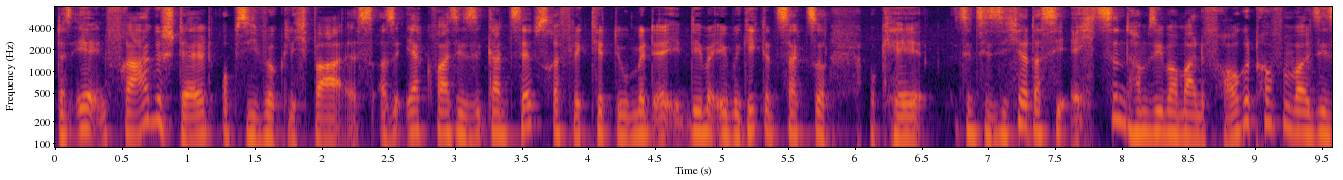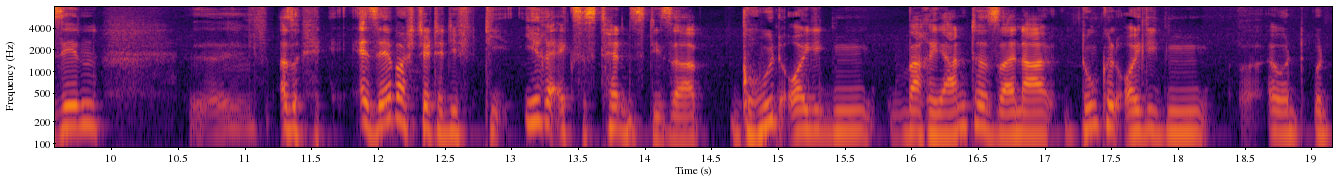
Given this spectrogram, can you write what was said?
dass er in Frage stellt, ob sie wirklich wahr ist. Also er quasi ganz selbst reflektiert, Moment, indem er ihr begegnet, sagt so, okay, sind Sie sicher, dass Sie echt sind? Haben Sie mal meine Frau getroffen? Weil Sie sehen, äh, also er selber stellt ja die, die, ihre Existenz dieser grünäugigen Variante seiner dunkeläugigen äh, und, und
